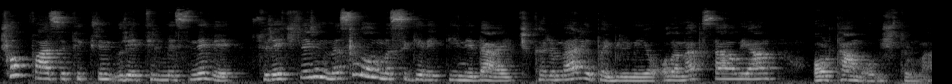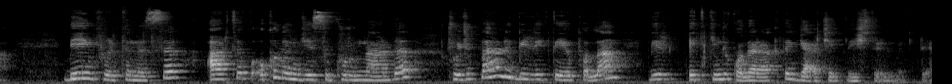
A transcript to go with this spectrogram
çok fazla fikrin üretilmesine ve süreçlerin nasıl olması gerektiğine dair çıkarımlar yapabilmeye olanak sağlayan ortam oluşturma. Beyin fırtınası artık okul öncesi kurumlarda çocuklarla birlikte yapılan bir etkinlik olarak da gerçekleştirilmekte.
